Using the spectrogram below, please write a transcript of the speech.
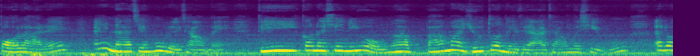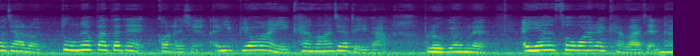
ပေါ်လာတယ်အဲ့ဒီနာကျင်မှုတွေကြောင့်ပဲဒီ connection ကြီးကိုငါဘာမှယူသွတ်နေစရာအကြောင်းမရှိဘူးအဲ့တော့ကြတော့သူနဲ့ပတ်သက်တဲ့ connection အဲ့ဒီပြောရရင်ခံစားချက်တွေကဘယ်လိုပြောမလဲအရန်ဆိုးွားတဲ့ခံစားချက်နာ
